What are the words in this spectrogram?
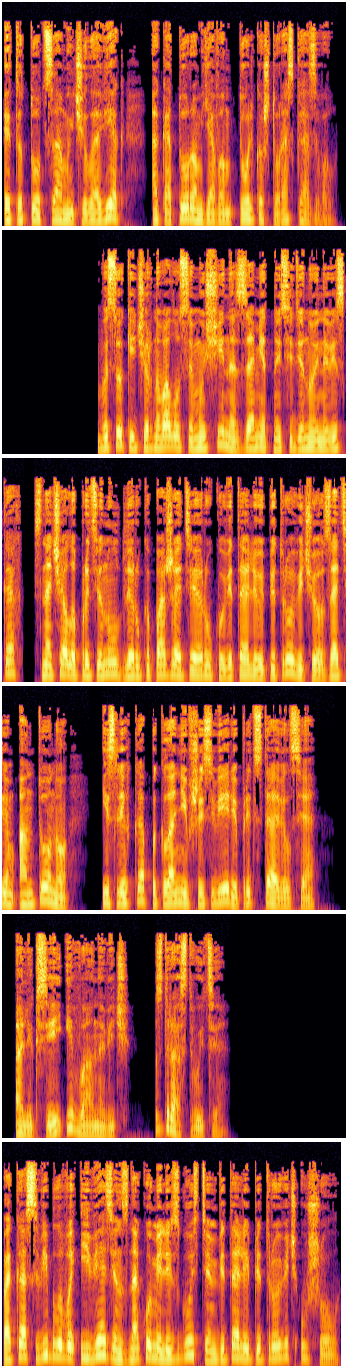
«Это тот самый человек, о котором я вам только что рассказывал. Высокий черноволосый мужчина с заметной сединой на висках сначала протянул для рукопожатия руку Виталию Петровичу, затем Антону и, слегка поклонившись Вере, представился. «Алексей Иванович, здравствуйте». Пока Свиблова и Вязин знакомились с гостем, Виталий Петрович ушел.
